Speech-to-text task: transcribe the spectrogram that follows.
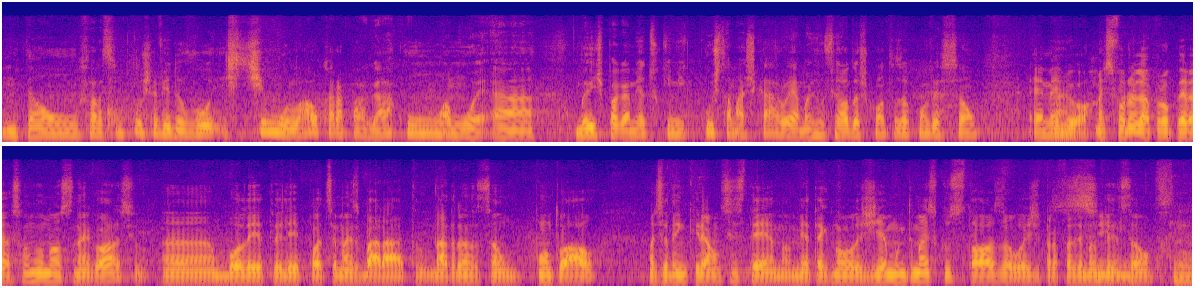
Então, você fala assim, puxa vida, eu vou estimular o cara a pagar com a moe- a- o meio de pagamento que me custa mais caro, é, mas no final das contas a conversão é melhor. Ah, mas se for olhar para a operação do nosso negócio, ah, o boleto ele pode ser mais barato na transação pontual, mas eu tenho que criar um sistema. Minha tecnologia é muito mais custosa hoje para fazer Sim, manutenção sim.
